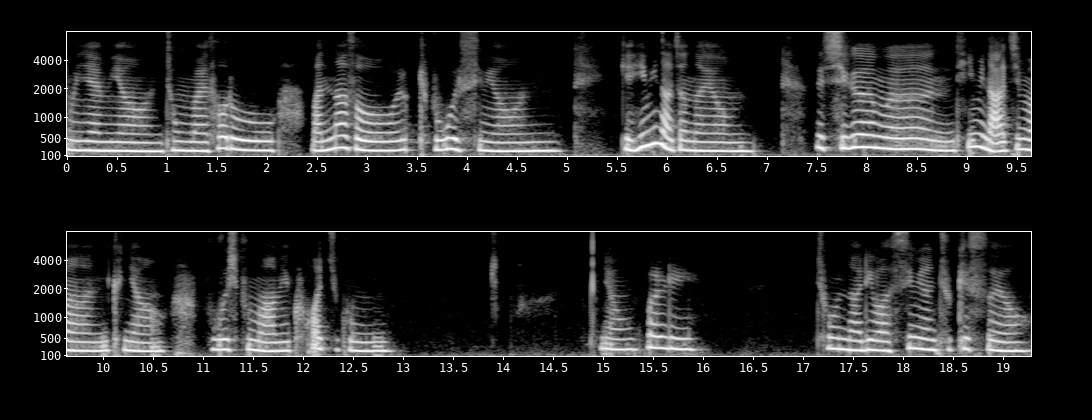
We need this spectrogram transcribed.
왜냐면 정말 서로 만나서 이렇게 보고 있으면 이게 힘이 나잖아요. 근데 지금은 힘이 나지만 그냥 보고 싶은 마음이 커가지고 그냥 빨리 좋은 날이 왔으면 좋겠어요.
